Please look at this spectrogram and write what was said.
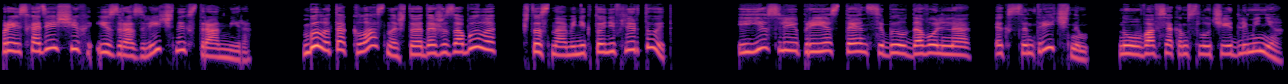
происходящих из различных стран мира. Было так классно, что я даже забыла, что с нами никто не флиртует. И если приезд Тенси был довольно эксцентричным, ну, во всяком случае для меня,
